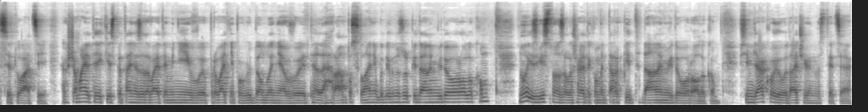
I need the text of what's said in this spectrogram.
ситуації. Якщо маєте якісь питання, задавайте мені мені в приватні повідомлення в Telegram, посилання буде внизу під даним відеороликом. Ну і звісно, залишайте коментар під даним відеороликом. Всім дякую, удачі в інвестиціях.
